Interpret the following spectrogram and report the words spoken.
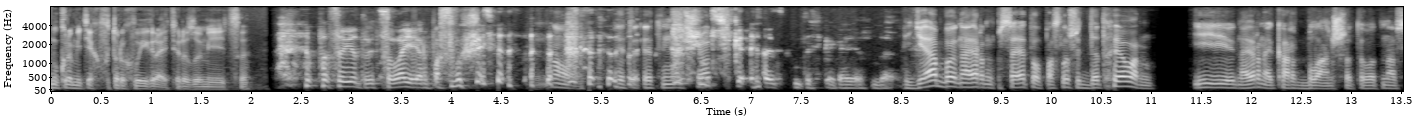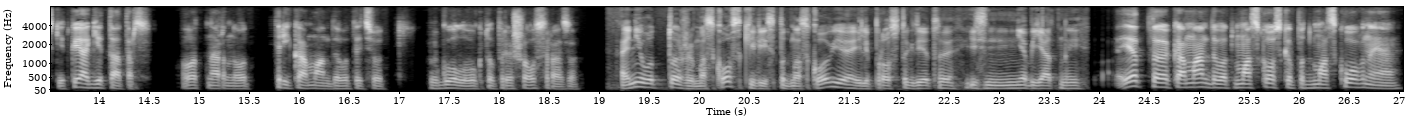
Ну, кроме тех, в которых вы играете, разумеется. Посоветовать Слоер послушать. Ну, это, это не шутка. Это шуточка, конечно, да. Я бы, наверное, посоветовал послушать Dead Heaven и, наверное, Карт Бланш. Это вот на вскидку. И Агитаторс. Вот, наверное, вот три команды вот эти вот в голову, кто пришел сразу. Они вот тоже московские или из Подмосковья, или просто где-то из необъятной? Это команда вот московско-подмосковная.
